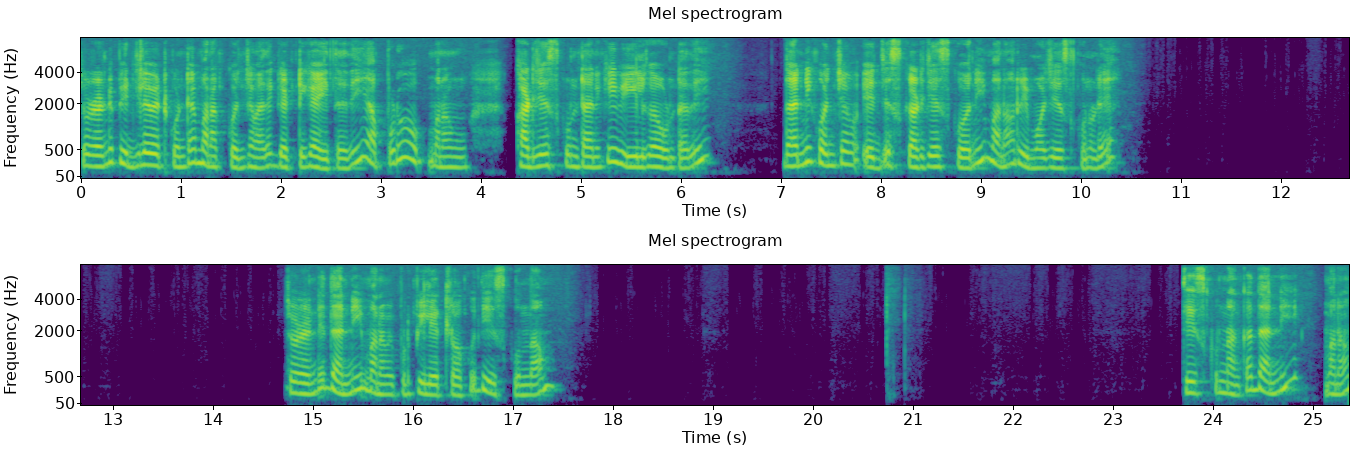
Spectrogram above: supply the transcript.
చూడండి ఫ్రిడ్జ్లో పెట్టుకుంటే మనకు కొంచెం అది గట్టిగా అవుతుంది అప్పుడు మనం కట్ చేసుకుంటానికి వీలుగా ఉంటుంది. దాన్ని కొంచెం ఎడ్జెస్ కట్ చేసుకొని మనం రిమూవ్ చేసుకునుడే చూడండి దాన్ని మనం ఇప్పుడు ప్లేట్లోకి తీసుకుందాం. తీసుకున్నాక దాన్ని మనం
